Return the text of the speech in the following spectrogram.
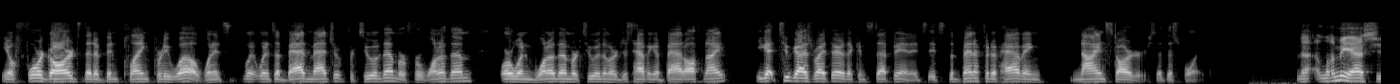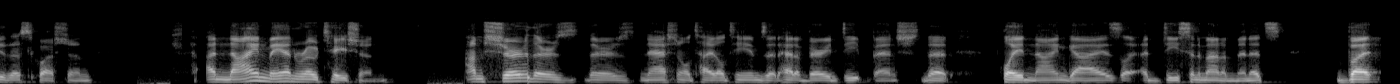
you know, four guards that have been playing pretty well. When it's when, when it's a bad matchup for two of them or for one of them, or when one of them or two of them are just having a bad off night, you got two guys right there that can step in. It's it's the benefit of having nine starters at this point. Now, let me ask you this question. A nine man rotation I'm sure there's there's national title teams that had a very deep bench that played nine guys a decent amount of minutes, but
